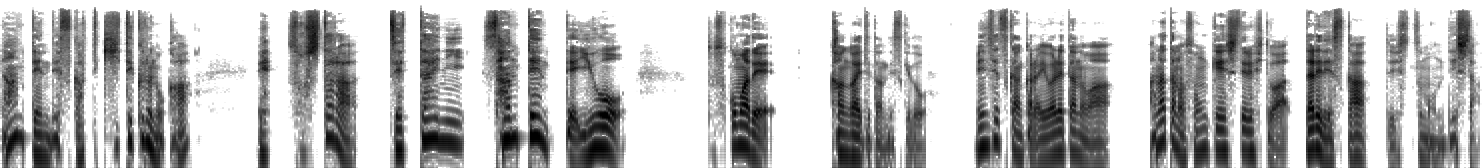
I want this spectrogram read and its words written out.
何点ですかって聞いてくるのか？え、そしたら、絶対に3点って言おう。と、そこまで考えてたんですけど、面接官から言われたのは、あなたの尊敬してる人は誰ですか？っていう質問でした。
